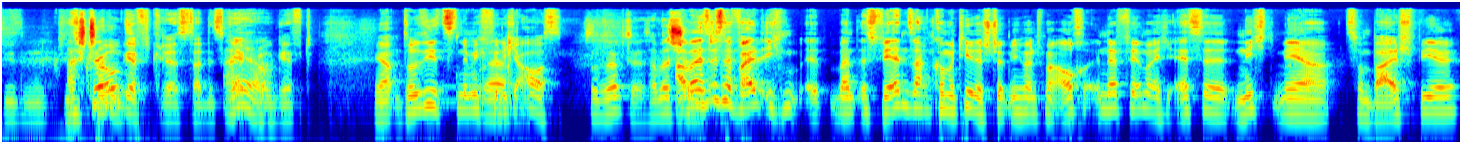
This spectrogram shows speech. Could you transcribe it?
diesen, stimmt. Crow-Gift kriegst, da, das Ah, ja. Ja, so sieht's nämlich für Ja. dich aus. So wirkt es. Aber es, Aber es ist eine, weil ich, man, es werden Sachen kommentiert, das stört mich manchmal auch in der Firma. Ich esse nicht mehr zum Beispiel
